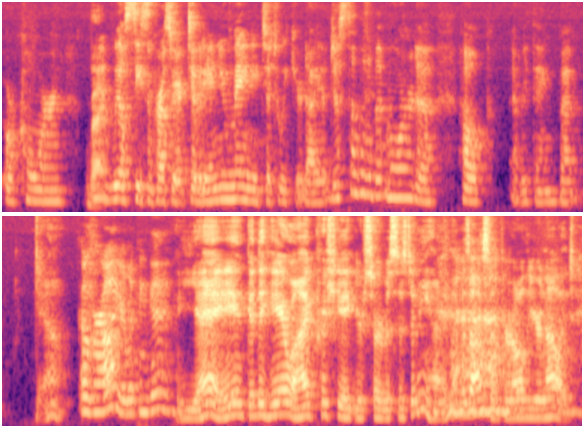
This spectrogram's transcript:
or corn. Right. We'll see some cross reactivity, and you may need to tweak your diet just a little bit more to help everything. But Yeah. overall, you're looking good. Yay. Good to hear. Well, I appreciate your services to me, honey. That was awesome for all your knowledge.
